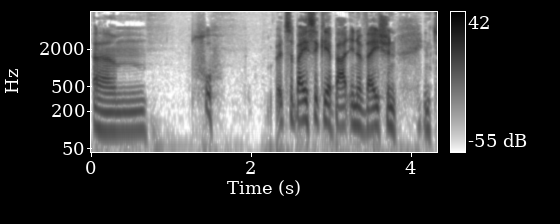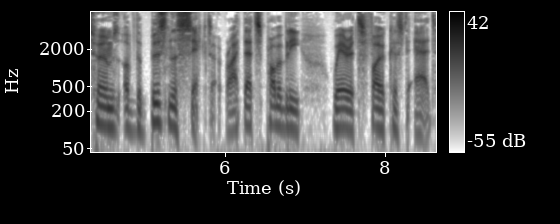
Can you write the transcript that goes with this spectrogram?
Um, whew, it's basically about innovation in terms of the business sector, right? That's probably where it's focused at.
